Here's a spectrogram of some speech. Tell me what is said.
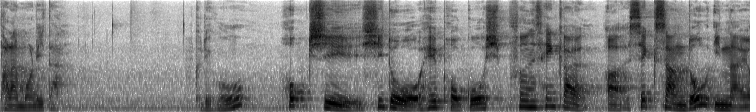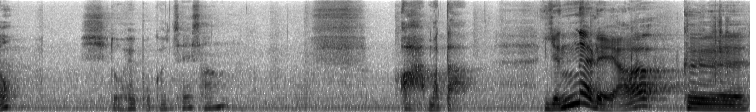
파란 머리다 그리고 혹시 시도해보고 싶은 색깔, 아, 색상도 있나요? 시도해보고 색상? 아 맞다. 옛날에 아그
